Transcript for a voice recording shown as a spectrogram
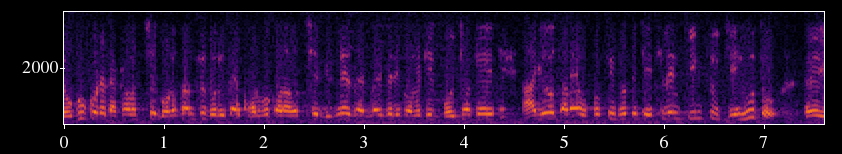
লঘু করে দেখা হচ্ছে, গণতান্ত্রিক অধিকার খর্ব করা হচ্ছে বিজনেস অ্যাডভাইজারি কমিটির বৈঠকে আগেও তারা উপস্থিত হতে চেয়েছিলেন, কিন্তু যেহেতু এই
